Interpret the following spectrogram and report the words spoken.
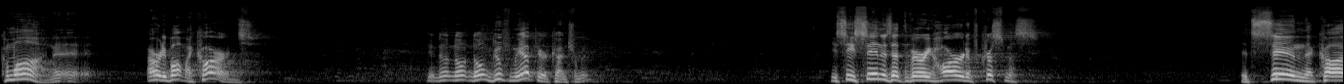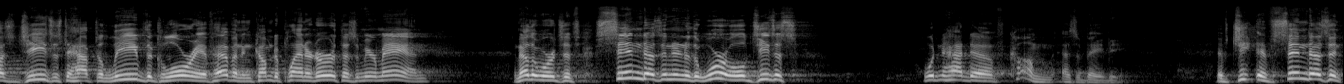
come on. Uh, I already bought my cards. Don't, don't, don't goof me up here, Countryman. You see, sin is at the very heart of Christmas. It's sin that caused Jesus to have to leave the glory of heaven and come to planet Earth as a mere man. In other words, if sin doesn't enter the world, Jesus wouldn't have had to have come as a baby. If, G- if sin doesn't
